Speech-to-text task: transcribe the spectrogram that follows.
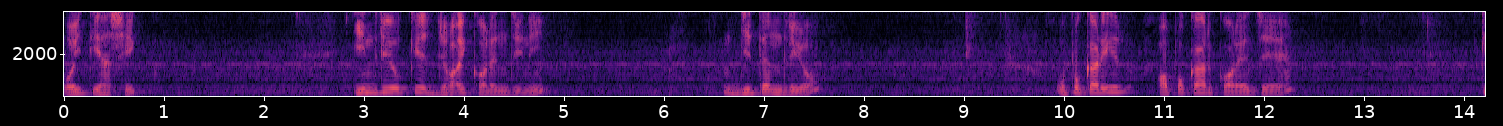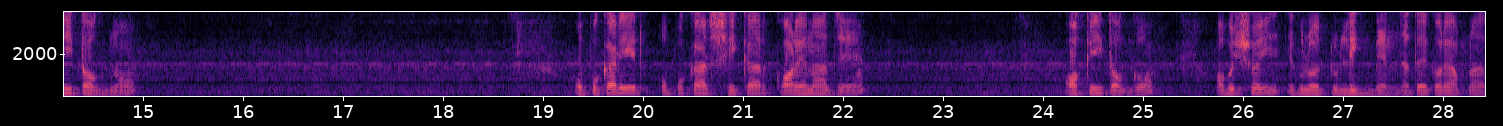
ঐতিহাসিক ইন্দ্রিয়কে জয় করেন যিনি, জিতেন্দ্রীয়, উপকারীর অপকার করে যে, কৃতজ্ঞ, উপকারীর উপকার স্বীকার করে না যে, অকৃতজ্ঞ অবশ্যই এগুলো একটু লিখবেন যাতে করে আপনার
